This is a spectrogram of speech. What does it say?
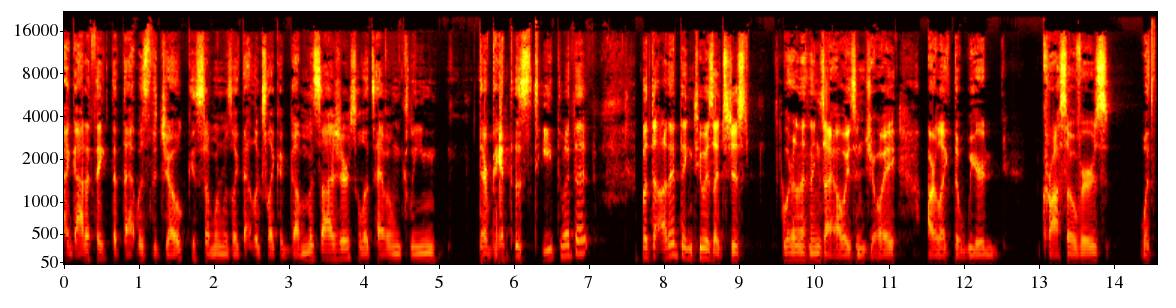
I gotta think that that was the joke. Someone was like, that looks like a gum massager. So let's have them clean their bantha's teeth with it. But the other thing too is it's just one of the things I always enjoy are like the weird crossovers with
